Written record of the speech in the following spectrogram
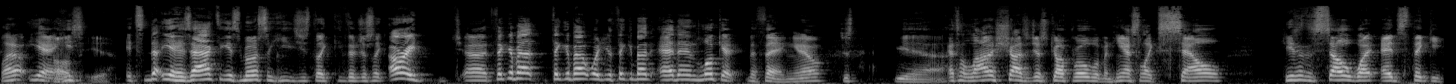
a lot of- yeah, Oh, he's yeah. it's not, yeah. His acting is mostly he's just like they're just like all right. Uh, think about think about what you're thinking about, and then look at the thing. You know, Just yeah, that's a lot of shots of just Jeff Goldblum, and he has to like sell. He has to sell what Ed's thinking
